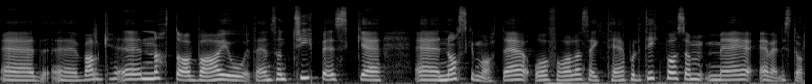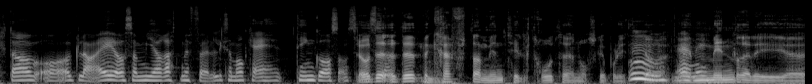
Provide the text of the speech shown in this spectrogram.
eh, eh, valgnatta, var jo en sånn typisk eh, norsk måte å forholde seg til politikk på, som vi er veldig stolte av og glade i, og som gjør at vi føler liksom OK, ting går sånn som Ja, det det, skal. det bekrefter min tiltro til norske politikere. Mm, med mindre de eh,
